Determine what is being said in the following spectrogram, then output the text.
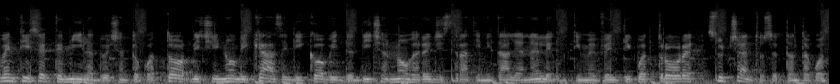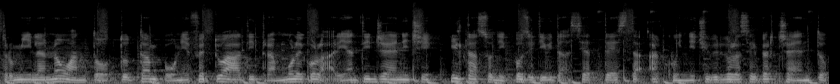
27.214 nuovi casi di Covid-19 registrati in Italia nelle ultime 24 ore su 174.098 tamponi effettuati tra molecolari e antigenici. Il tasso di positività si attesta al 15,6%,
